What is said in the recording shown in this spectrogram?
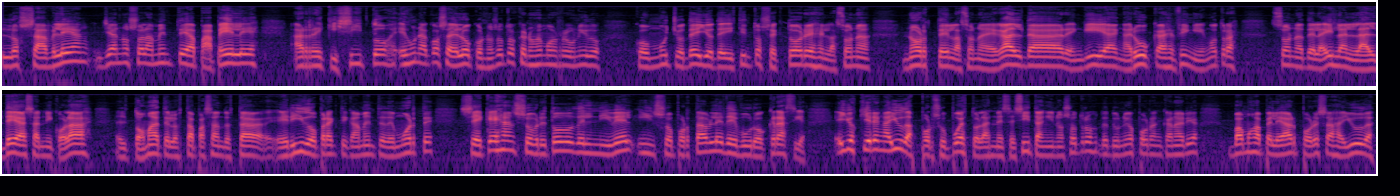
los sablean ya no solamente a papeles, a requisitos, es una cosa de locos. Nosotros que nos hemos reunido con muchos de ellos de distintos sectores en la zona norte, en la zona de Galdar, en Guía, en Arucas, en fin, y en otras zonas de la isla, en la aldea San Nicolás, el tomate lo está pasando, está herido prácticamente de muerte, se quejan sobre todo del nivel insoportable de burocracia. Ellos quieren ayudas, por supuesto, las necesitan y nosotros desde Unidos por Gran Canaria vamos a pelear por esas ayudas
